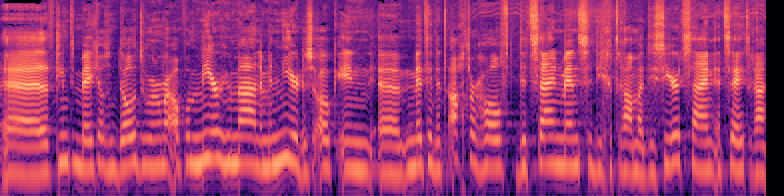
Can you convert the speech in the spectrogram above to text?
uh, dat klinkt een beetje als een dooddoener, maar op een meer humane manier. Dus ook in, uh, met in het achterhoofd, dit zijn mensen die getraumatiseerd zijn, et cetera.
